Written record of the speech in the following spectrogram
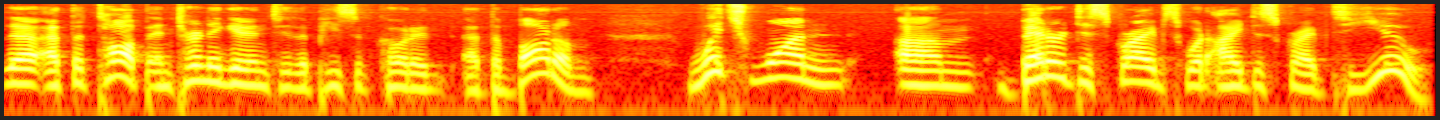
the, at the top and turning it into the piece of code at, at the bottom, which one um, better describes what I described to you?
